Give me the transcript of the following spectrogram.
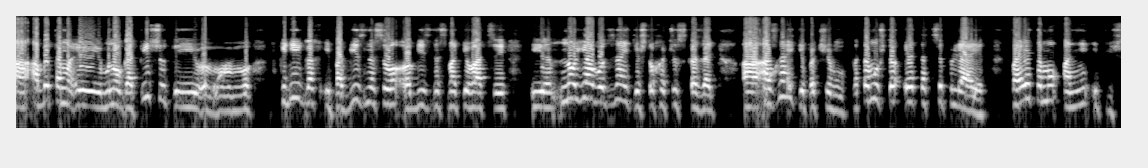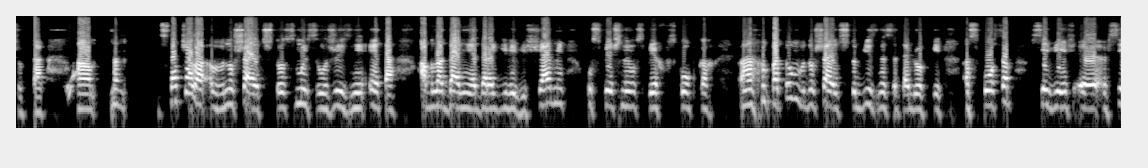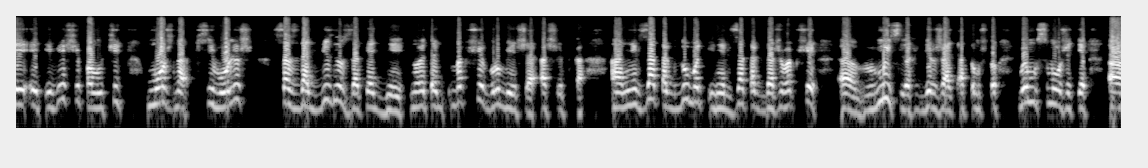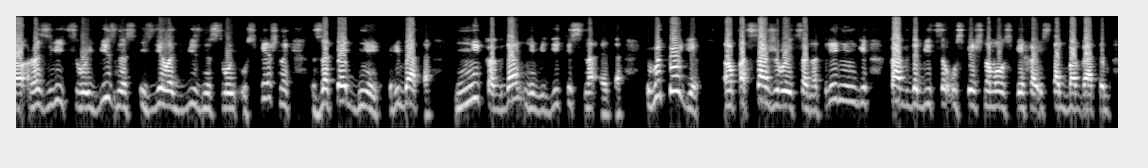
А, об этом и много пишут, и в, книгах, и по бизнесу, бизнес-мотивации. И, но я вот знаете, что хочу сказать. А, а знаете почему? Потому что это цепляет. Поэтому они и пишут так. А, Сначала внушает, что смысл жизни – это обладание дорогими вещами, успешный успех в скобках. А потом внушает, что бизнес – это легкий способ. Все, вещи, э, все эти вещи получить можно всего лишь создать бизнес за пять дней. Но это вообще грубейшая ошибка. А нельзя так думать и нельзя так даже вообще э, в мыслях держать о том, что вы сможете э, развить свой бизнес и сделать бизнес свой успешный за пять дней. Ребята, никогда не ведитесь на это. в итоге подсаживаются на тренинги, как добиться успешного успеха и стать богатым.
